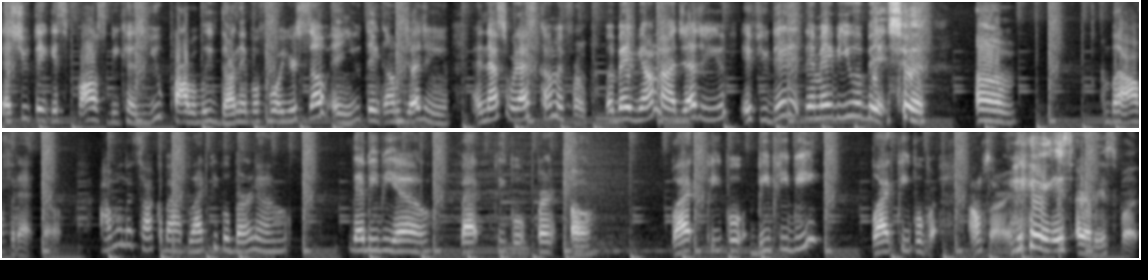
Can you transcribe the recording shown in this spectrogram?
that you think is false because you probably done it before yourself and you think I'm judging you. And that's where that's coming from. But baby, I'm not judging you. If you did it, then maybe you a bitch. um but off of that though, I want to talk about black people burnout. That BBL, black people burn oh black people BPB, black people I'm sorry. it's early as fuck.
